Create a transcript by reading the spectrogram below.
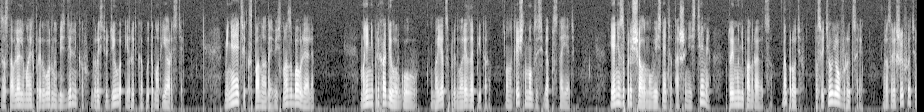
заставляли моих придворных бездельников грызть удила и рыть копытом от ярости. Меня эти экспонады весьма забавляли. Мне не приходило в голову бояться при дворе за Питера. Он отлично мог за себя постоять. Я не запрещал ему выяснять отношения с теми, кто ему не понравится. Напротив, посвятил его в рыцаре, разрешив этим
